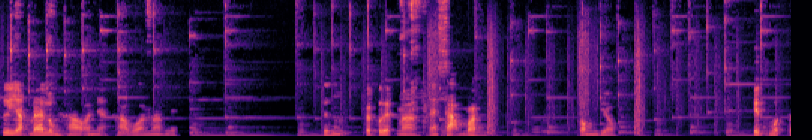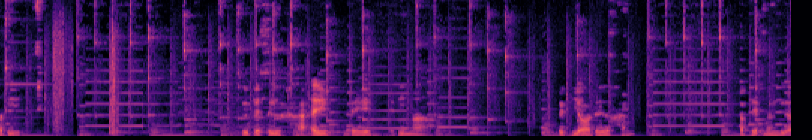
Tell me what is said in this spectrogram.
คืออยากได้รองเท้าอันเนี้ยถาวรมากเลย ซึ่งไปเปิดมาได้สามวันกล่องเดียวเพชรหมดพอดี คือไปซื้อค่าไอ้ในไอ้นี่มา ไปพรีออเดอร์ขั้นแล้วเพชรมันเหลือ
